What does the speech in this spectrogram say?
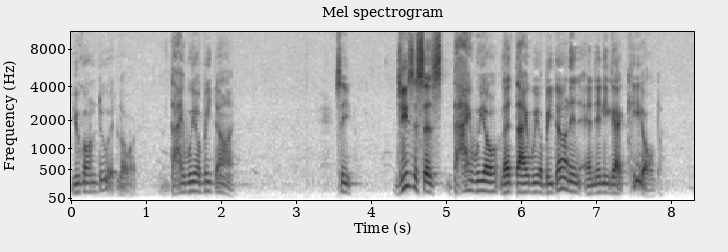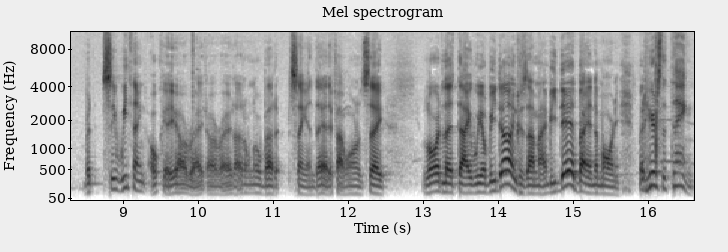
You're going to do it, Lord. Thy will be done. See, Jesus says, Thy will, let thy will be done, and, and then he got killed. But see, we think, okay, all right, all right. I don't know about saying that if I want to say, Lord, let thy will be done, because I might be dead by in the morning. But here's the thing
